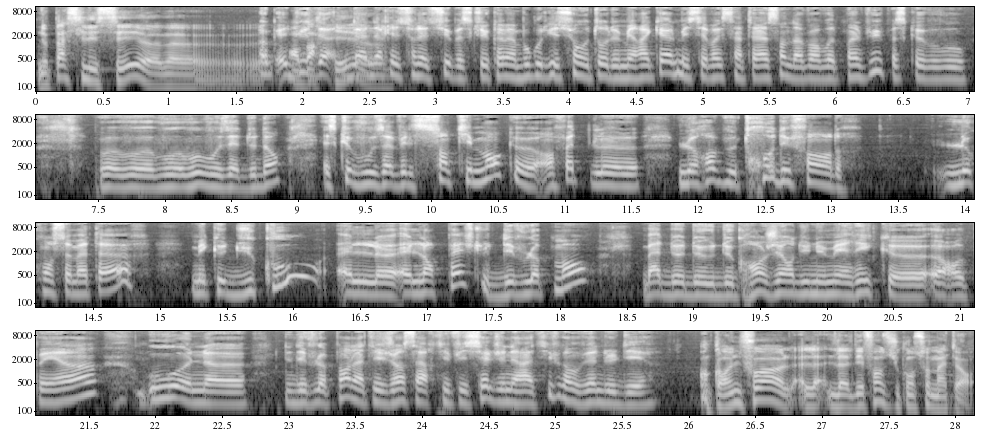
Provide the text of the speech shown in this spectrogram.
ne pas se laisser okay, embarquer. Dernière question là-dessus parce que j'ai quand même beaucoup de questions autour de Miracle, mais c'est vrai que c'est intéressant d'avoir votre point de vue parce que vous vous, vous, vous êtes dedans. Est-ce que vous avez le sentiment que en fait l'Europe veut trop défendre le consommateur mais que du coup, elle, elle empêche le développement bah, de, grands géants du numérique euh, européen ou euh, le développement de l'intelligence artificielle générative, comme vous venez de le dire. Encore une fois, la, défense du consommateur.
